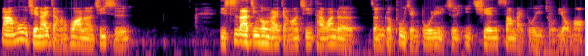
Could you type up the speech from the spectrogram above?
那目前来讲的话呢，其实以四大金控来讲的话，其实台湾的整个布减布率是一千三百多亿左右哈，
